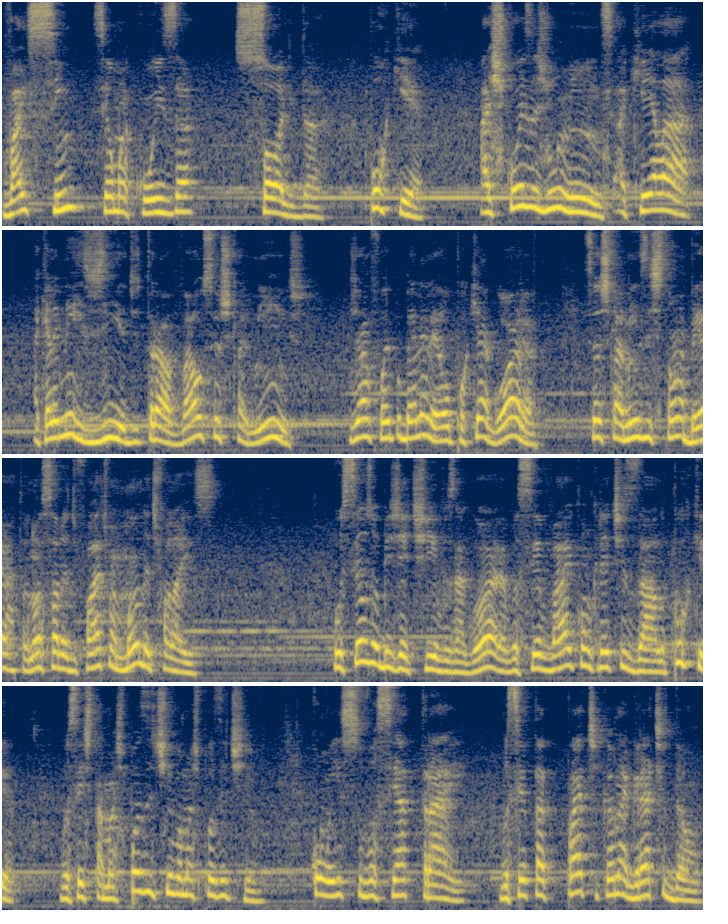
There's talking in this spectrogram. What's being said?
vai sim ser uma coisa sólida. Por quê? As coisas ruins, aquela aquela energia de travar os seus caminhos já foi pro beleléu, porque agora seus caminhos estão abertos. A Nossa Senhora de Fátima manda te falar isso. Os seus objetivos agora, você vai concretizá-lo. Por quê? Você está mais positivo, mais positivo. Com isso, você atrai. Você está praticando a gratidão.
